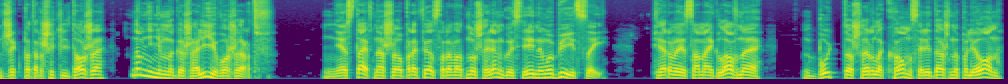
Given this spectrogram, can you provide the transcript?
Джек Потрошитель тоже, но мне немного жаль его жертв. Не ставь нашего профессора в одну шеренгу с серийным убийцей. Первое и самое главное, будь то Шерлок Холмс или даже Наполеон,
